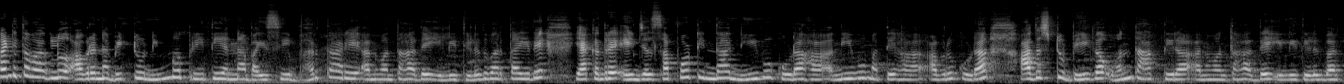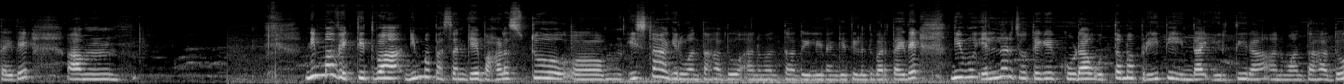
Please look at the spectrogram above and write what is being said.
ಖಂಡಿತವಾಗಲೂ ಅವರನ್ನು ಬಿಟ್ಟು ನಿಮ್ಮ ಪ್ರೀತಿಯನ್ನು ಬಯಸಿ ಬರ್ತಾರೆ ಅನ್ನುವಂತಹದ್ದೇ ಇಲ್ಲಿ ತಿಳಿದು ಬರ್ತಾ ಇದೆ. ಯಾಕಂದರೆ ಏಂಜಲ್ ಸಪೋರ್ಟಿಂದ ನೀವು ಕೂಡ ನೀವು ಮತ್ತು ಅವರು ಕೂಡ ಆದಷ್ಟು ಬೇಗ ಒಂದಾಗ್ತೀರಾ ಅನ್ನುವಂತಹದ್ದೇ ಇಲ್ಲಿ ತಿಳಿದು ಬರ್ತಾ ಇದೆ. ನಿಮ್ಮ ವ್ಯಕ್ತಿತ್ವ, ನಿಮ್ಮ ಪಸನ್ಗೆ ಬಹಳಷ್ಟು ಇಷ್ಟ ಆಗಿರುವಂತಹದ್ದು ಅನ್ನುವಂಥದ್ದು ಇಲ್ಲಿ ನನಗೆ ತಿಳಿದು ಬರ್ತಾ ಇದೆ. ನೀವು ಎಲ್ಲರ ಜೊತೆಗೆ ಕೂಡ ಉತ್ತಮ ಪ್ರೀತಿಯಿಂದ ಇರ್ತೀರಾ ಅನ್ನುವಂತಹದ್ದು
